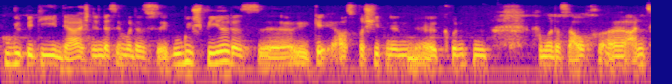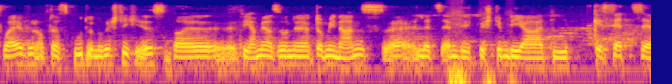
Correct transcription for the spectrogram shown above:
Google bedient. Ja, ich nenne das immer das Google-Spiel. Das äh, aus verschiedenen äh, Gründen kann man das auch anzweifeln, ob das gut und richtig ist, weil die haben ja so eine Dominanz. Letztendlich bestimmt die ja die Gesetze,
